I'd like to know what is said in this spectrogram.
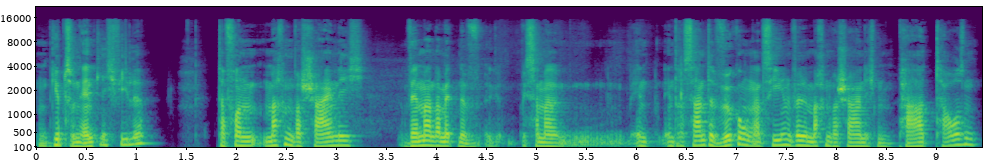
gibt es unendlich viele. Davon machen wahrscheinlich, wenn man damit eine, ich sag mal, in, interessante Wirkung erzielen will, machen wahrscheinlich ein paar tausend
